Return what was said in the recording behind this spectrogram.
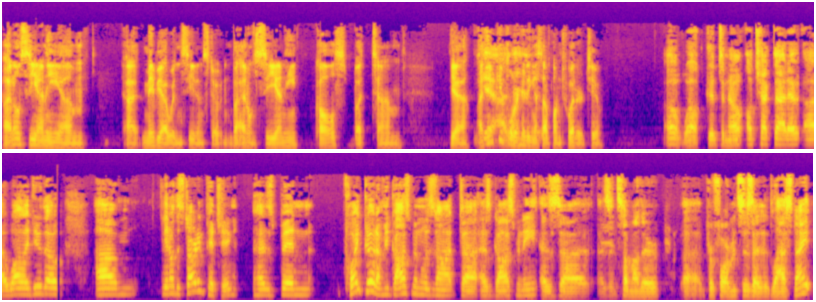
I don't see any. Um, uh, maybe I wouldn't see it in Stoeten, but I don't see any calls. But um, yeah, I Yeah, think people I were hitting us up on Twitter too. Oh well, good to know. I'll check that out. Uh, while I do, though, um, you know the starting pitching has been quite good. I mean, Gausman was not uh, as Gosmany as uh, as in some other uh, performances uh, last night,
